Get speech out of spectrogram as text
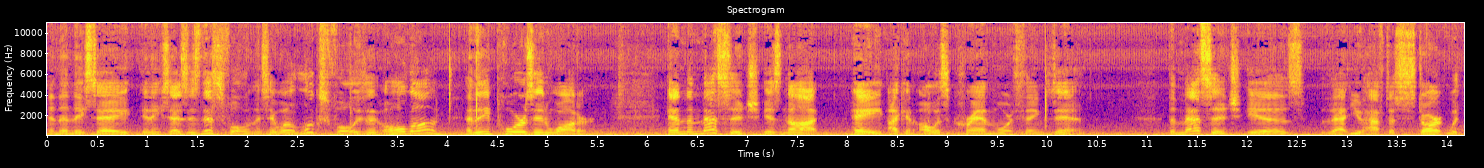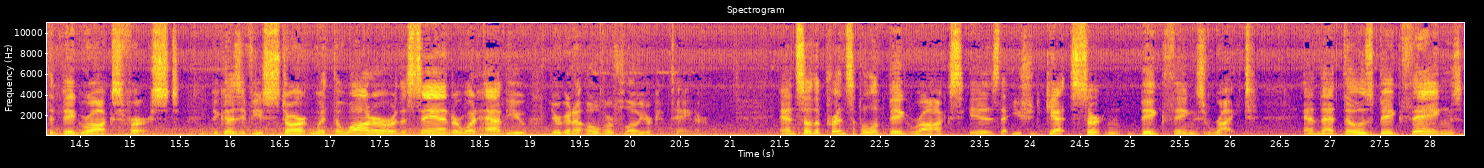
And then they say, and he says, Is this full? And they say, Well, it looks full. He said, Hold on. And then he pours in water. And the message is not, Hey, I can always cram more things in. The message is that you have to start with the big rocks first. Because if you start with the water or the sand or what have you, you're going to overflow your container. And so the principle of big rocks is that you should get certain big things right. And that those big things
